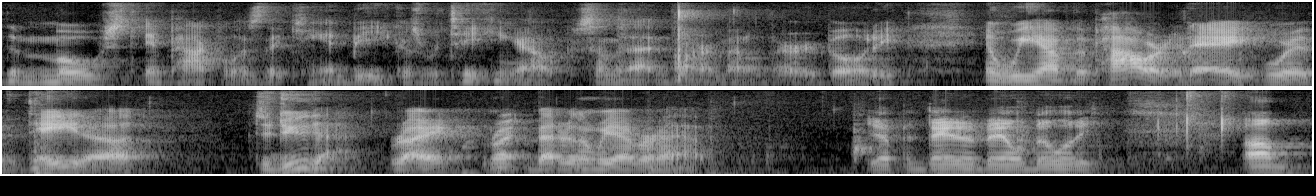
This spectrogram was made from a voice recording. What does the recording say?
the most impactful as they can be because we're taking out some of that environmental variability. And we have the power today with data to do that, right? Right. Better than we ever have. Yep, and data availability. Um,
